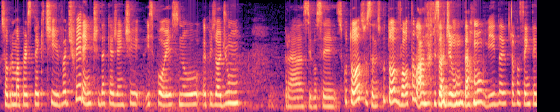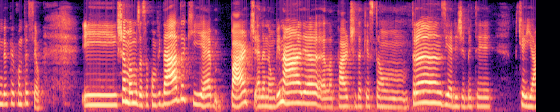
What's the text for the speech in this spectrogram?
sobre uma perspectiva diferente da que a gente expôs no episódio 1. Pra, se você escutou, se você não escutou, volta lá no episódio 1, dá uma ouvida para você entender o que aconteceu. E chamamos essa convidada, que é parte, ela é não binária, ela é parte da questão trans e LGBTQIA+,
